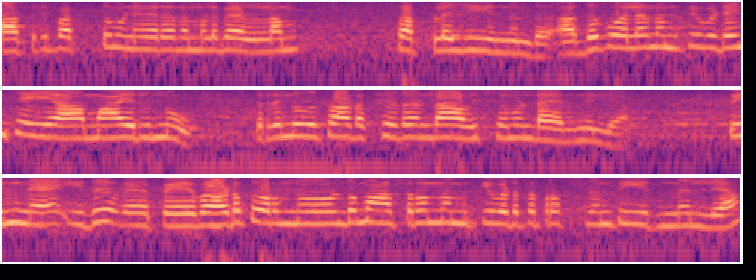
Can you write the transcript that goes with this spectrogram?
രാത്രി പത്ത് മണി വരെ നമ്മൾ വെള്ളം സപ്ലൈ ചെയ്യുന്നുണ്ട്. അതുപോലെ നമുക്ക് ഇവിടെയും ചെയ്യാമായിരുന്നു. ഇത്രയും ദിവസം അടച്ചിടേണ്ട ആവശ്യമുണ്ടായിരുന്നില്ല. പിന്നെ ഇത് പേവാട് തുറന്നുകൊണ്ട് മാത്രം നമുക്ക് ഇവിടുത്തെ പ്രശ്നം തീരുന്നില്ല.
